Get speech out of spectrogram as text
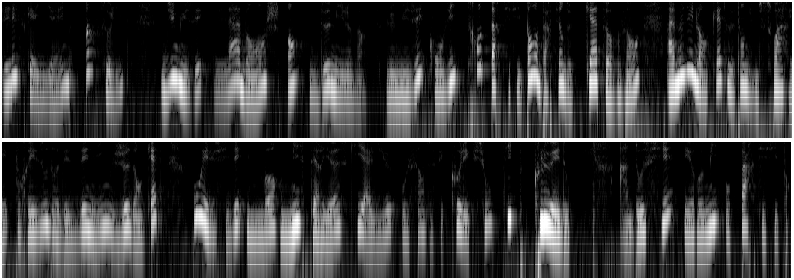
l'escape game insolite du musée La Branche en 2020. Le musée convie 30 participants à partir de 14 ans à mener l'enquête le temps d'une soirée pour résoudre des énigmes, jeux d'enquête ou élucider une mort mystérieuse qui a lieu au sein de ces collections type Cluedo un dossier est remis aux participants.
